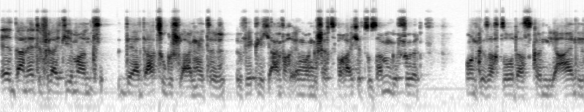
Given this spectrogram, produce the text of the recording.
äh, dann hätte vielleicht jemand, der da zugeschlagen hätte, wirklich einfach irgendwann Geschäftsbereiche zusammengeführt und gesagt, so, das können die einen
